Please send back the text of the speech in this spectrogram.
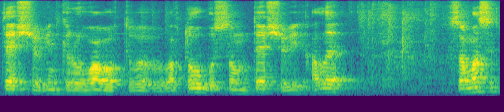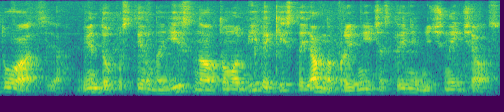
те, що він керував автобусом, те, що він. Але сама ситуація. Він допустив наїзд на автомобіль, який стояв на проїзній частині в нічний час.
